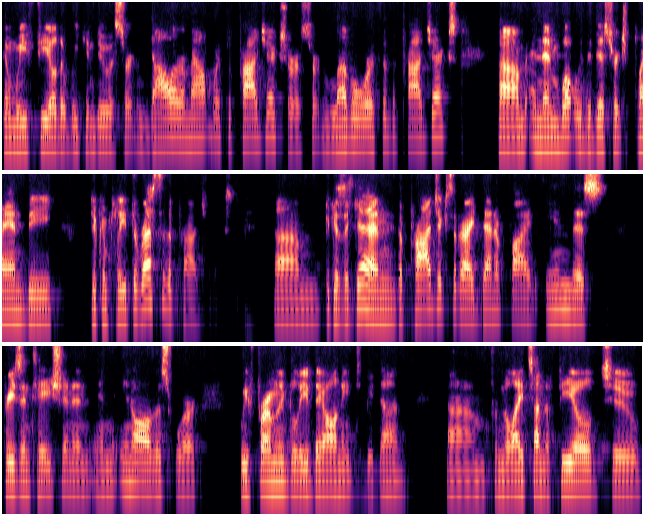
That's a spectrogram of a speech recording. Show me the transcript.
then we feel that we can do a certain dollar amount worth of projects or a certain level worth of the projects. Um, and then what would the district's plan be to complete the rest of the projects? Um, because again, the projects that are identified in this presentation and, and in all this work, we firmly believe they all need to be done. Um, from the lights on the field to,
